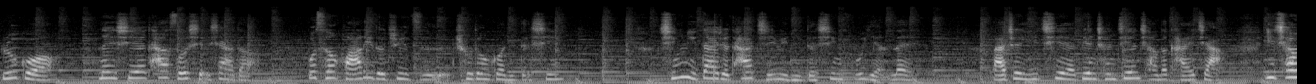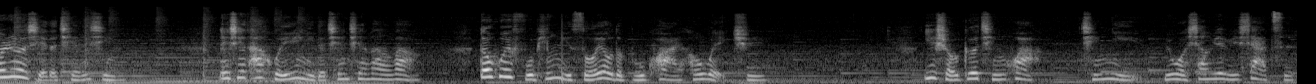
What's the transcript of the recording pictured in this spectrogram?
如果那些他所写下的不曾华丽的句子触动过你的心，请你带着他给予你的幸福眼泪，把这一切变成坚强的铠甲，一腔热血的前行。那些他回应你的千千万万，都会抚平你所有的不快和委屈。一首歌情话，请你与我相约于下次。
